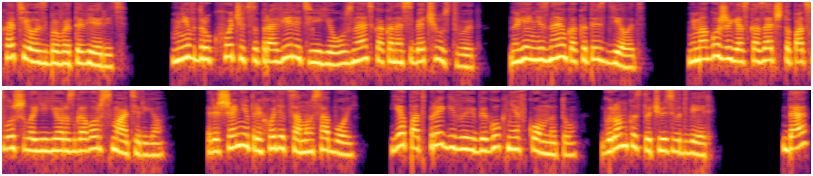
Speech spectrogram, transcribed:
Хотелось бы в это верить. Мне вдруг хочется проверить ее, узнать, как она себя чувствует. Но я не знаю, как это сделать. Не могу же я сказать, что подслушала ее разговор с матерью. Решение приходит само собой. Я подпрыгиваю и бегу к ней в комнату. Громко стучусь в дверь. «Да?»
